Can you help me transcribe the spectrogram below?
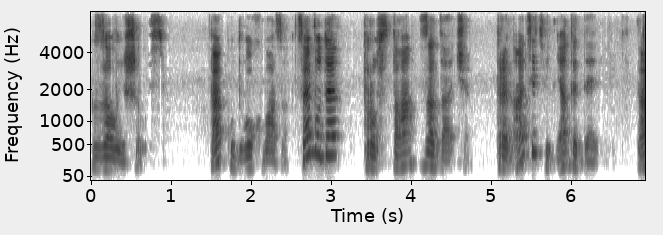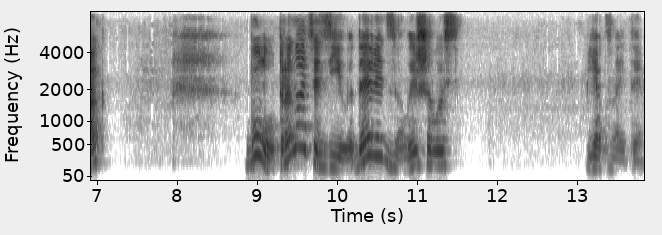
залишилось. Так, у двох вазах. Це буде проста задача. 13 відняти 9. Так? Було 13, з'їли 9, залишилось. Як знайти?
